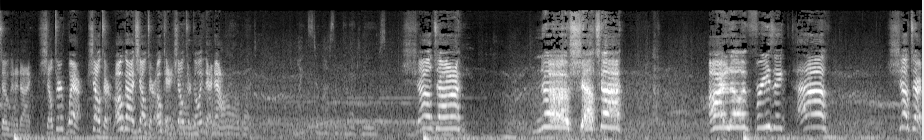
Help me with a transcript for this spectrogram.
so gonna die. Shelter? Where? Shelter! Oh god, shelter! Okay, shelter, going there now. Shelter! No shelter! I know I'm freezing! Oh! Shelter!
